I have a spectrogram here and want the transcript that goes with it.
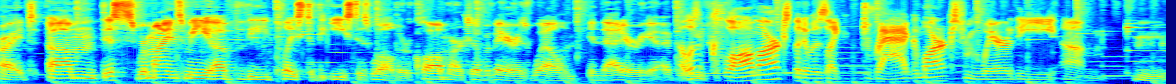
All right. Um, this reminds me of the place to the east as well. There were claw marks over there as well in, in that area. I That believe. wasn't claw marks, but it was like drag marks from where the um Hmm.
